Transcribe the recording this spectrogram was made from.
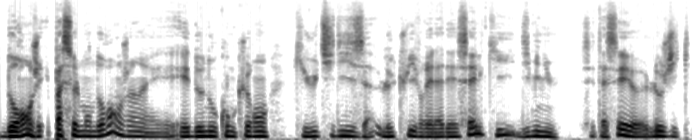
d'Orange, et pas seulement d'Orange, hein, et, de nos concurrents qui utilisent le cuivre et la DSL qui diminue. C'est assez logique.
